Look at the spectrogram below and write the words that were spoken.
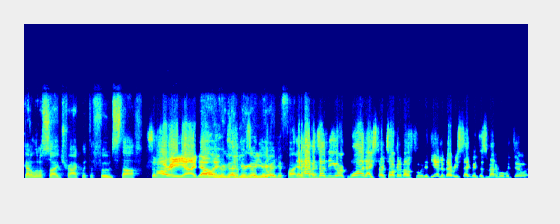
got a little sidetracked with the food stuff. Sorry, yeah, I know. No, you're good. You're good. You're good. You're fine. That you're happens fine. on New York One. I start talking about food at the end of every segment. Doesn't matter what we're doing.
